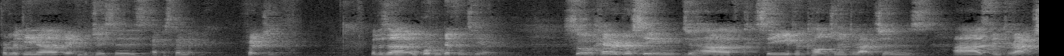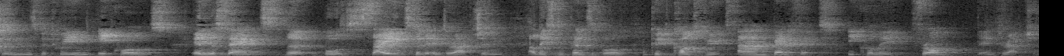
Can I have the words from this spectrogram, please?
For Medina, it produces epistemic friction. But there's an important difference here. So Herder seemed to have conceived of cultural interactions as interactions between equals in the sense that both sides to the interaction, at least in principle, could contribute and benefit equally from the interaction.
